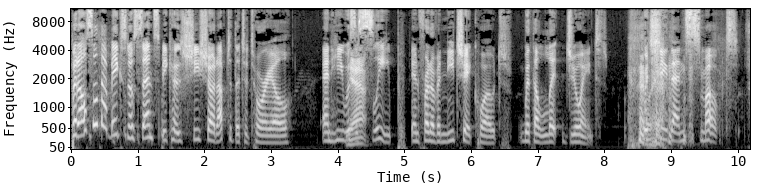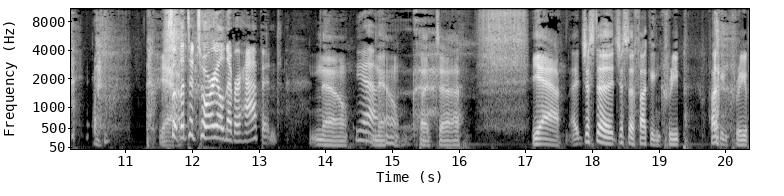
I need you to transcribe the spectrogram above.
But also, that makes no sense because she showed up to the tutorial and he was Yeah. asleep in front of a Nietzsche quote with a lit joint, which she then smoked. Yeah. So the tutorial never happened. No. Yeah. No. But uh yeah, just a just a fucking creep. Fucking creep.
